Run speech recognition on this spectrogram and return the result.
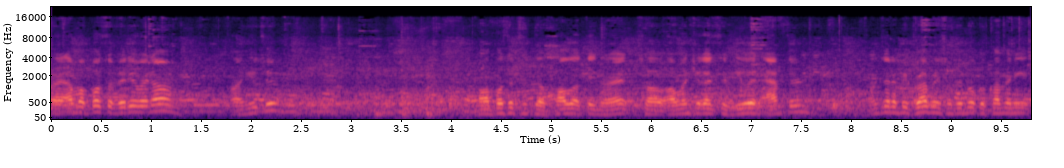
I'm gonna post a video right now on YouTube. I'll post it to the Pala thing, right? So I want you guys to view it after. I'm gonna be grubbing so people can come and eat.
